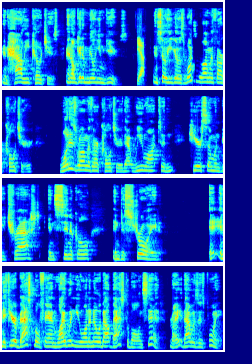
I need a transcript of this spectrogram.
and how he coaches, and I'll get a million views." Yeah. And so he goes, "What's wrong with our culture?" What is wrong with our culture that we want to hear someone be trashed and cynical and destroyed. And if you're a basketball fan, why wouldn't you want to know about basketball instead? Right. That was his point.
